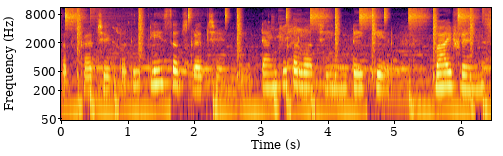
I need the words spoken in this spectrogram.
సబ్స్క్రైబ్ చేయకపోతే ప్లీజ్ సబ్స్క్రైబ్ చేయండి. Thank you for watching take care bye friends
